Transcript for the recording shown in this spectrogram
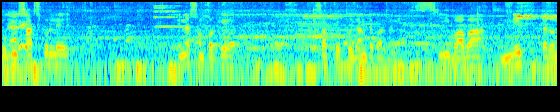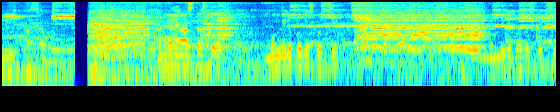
গুগল সার্চ করলে এনার সম্পর্কে সব তথ্য জানতে পারবেন। শ্রী বাবা নিপ কারলি আশ্রম। আমি এখন আস্তে আস্তে মন্দিরে প্রবেশ করছি। মন্দিরে প্রবেশ করছি।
